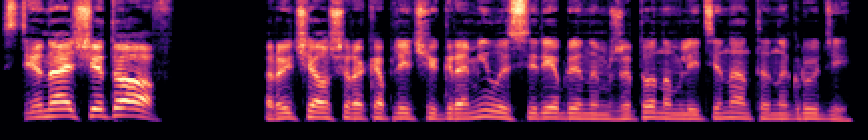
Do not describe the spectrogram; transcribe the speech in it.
«Стена щитов!» — рычал широкоплечий громила с серебряным жетоном лейтенанта на груди.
